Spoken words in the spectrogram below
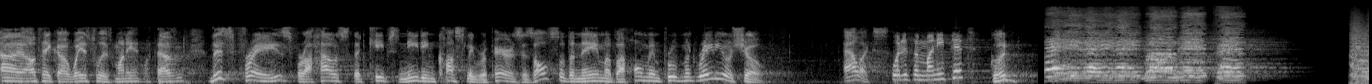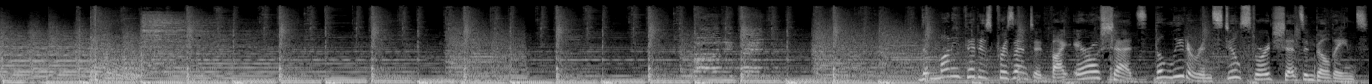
Uh, I'll take uh, ways to lose money, 1000 This phrase for a house that keeps needing costly repairs is also the name of a home improvement radio show. Alex, What is a money pit? good? hey Money pit. The Money Pit is presented by Arrow Sheds, the leader in steel storage sheds and buildings.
